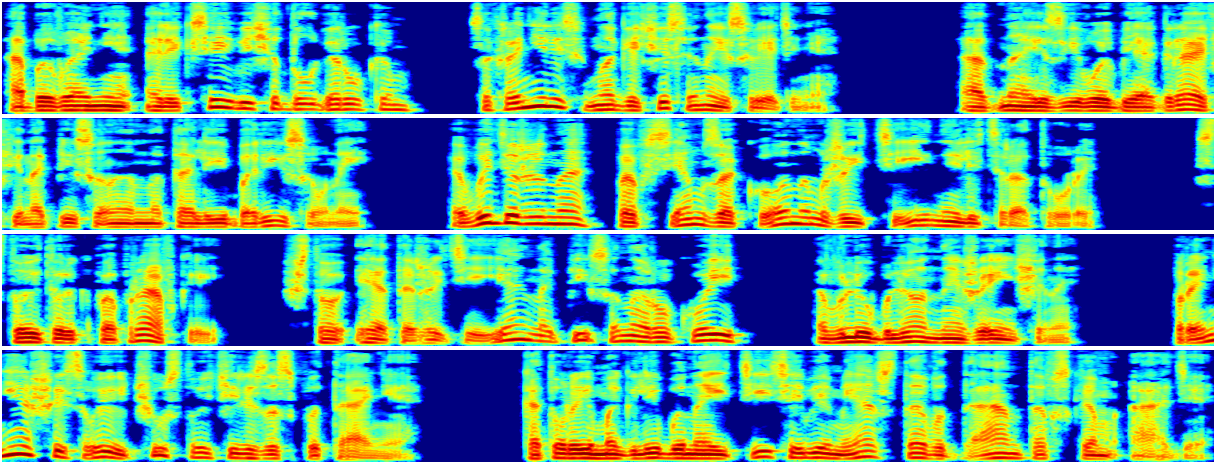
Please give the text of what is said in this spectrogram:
Об Иване Алексеевиче Долгоруком сохранились многочисленные сведения. Одна из его биографий, написанная Натальей Борисовной, выдержана по всем законам житийной литературы, с той только поправкой, что это житие написано рукой влюбленной женщины, пронесшей свои чувства через испытания, которые могли бы найти себе место в дантовском аде.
